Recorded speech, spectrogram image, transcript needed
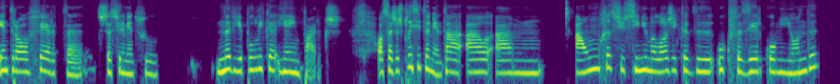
entre a oferta de estacionamento na via pública e em parques. Ou seja, explicitamente há, há, há, há um raciocínio, uma lógica de o que fazer, como e onde,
